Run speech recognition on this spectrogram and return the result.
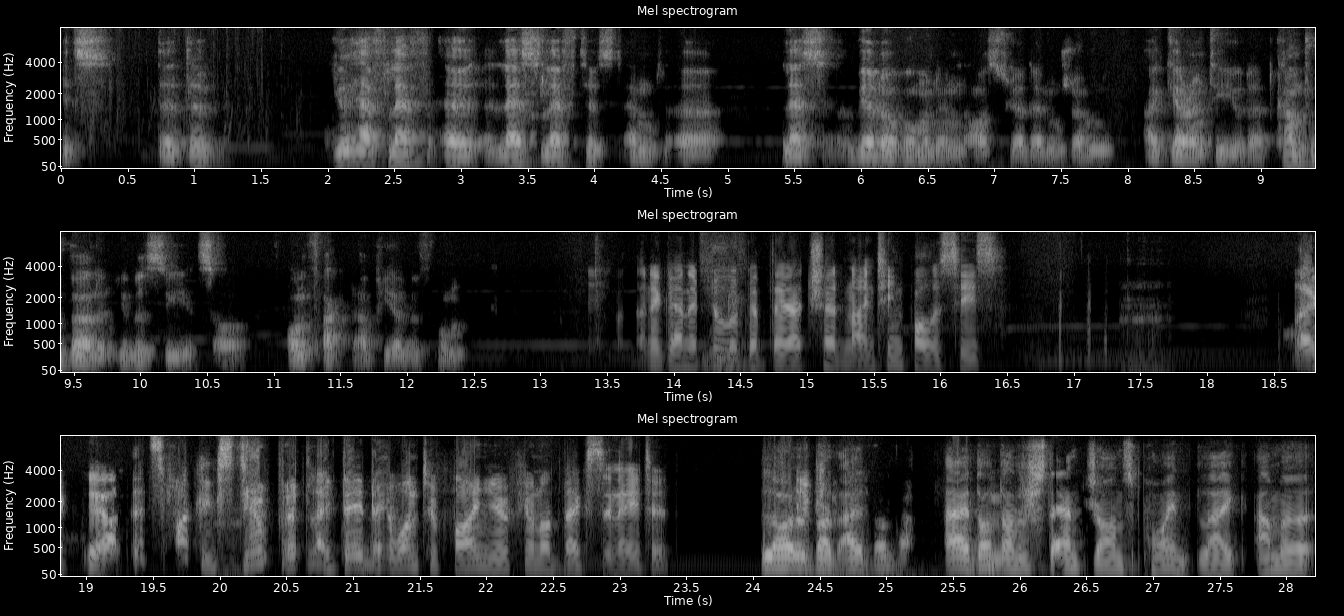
It's the the. You have left uh, less leftist and uh, less weirdo woman in Austria than in Germany. I guarantee you that. Come to Berlin, you will see it's all all fucked up here with women. And again, if you look at their Chat 19 policies, like, yeah, that's fucking stupid. Like, they, they want to fine you if you're not vaccinated. Lol, but I don't I don't understand John's point. Like I'm a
